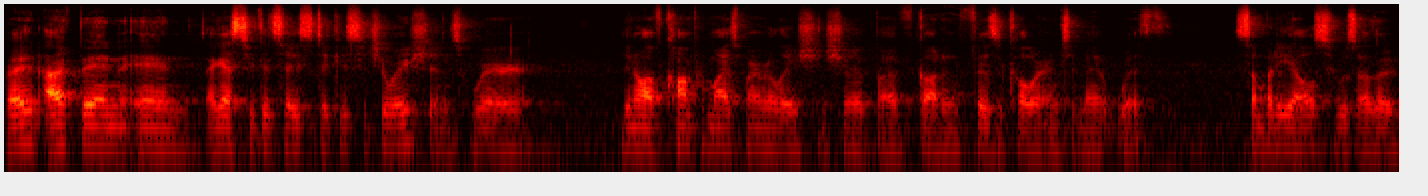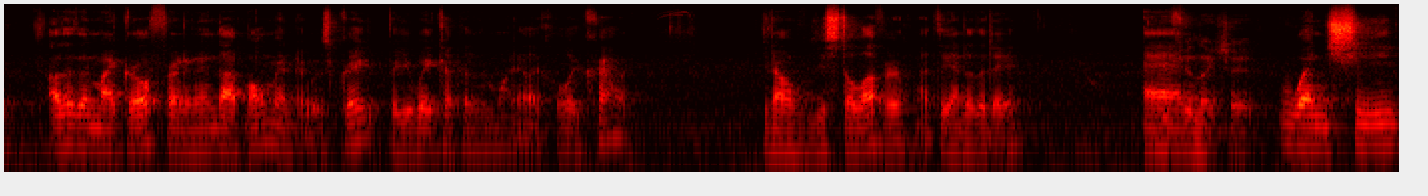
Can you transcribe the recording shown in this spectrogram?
right? I've been in, I guess you could say, sticky situations where, you know, I've compromised my relationship, I've gotten physical or intimate with somebody else who was other, other than my girlfriend, and in that moment it was great, but you wake up in the morning like, holy crap, you know, you still love her at the end of the day. And feel like shit. when she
